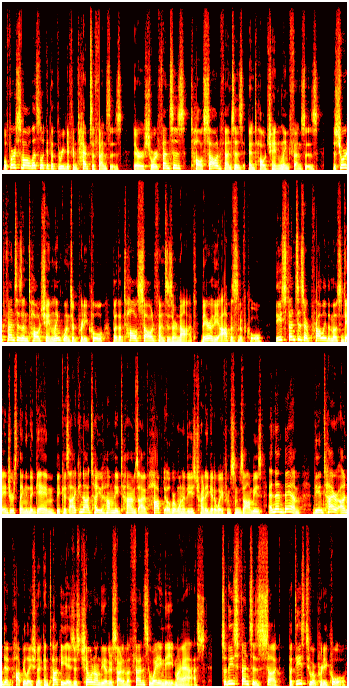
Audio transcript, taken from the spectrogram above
Well, first of all, let's look at the three different types of fences. There are short fences, tall solid fences, and tall chain link fences. The short fences and tall chain link ones are pretty cool, but the tall solid fences are not. They are the opposite of cool. These fences are probably the most dangerous thing in the game because I cannot tell you how many times I've hopped over one of these trying to get away from some zombies, and then bam, the entire undead population of Kentucky is just chilling on the other side of the fence waiting to eat my ass. So these fences suck, but these two are pretty cool.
